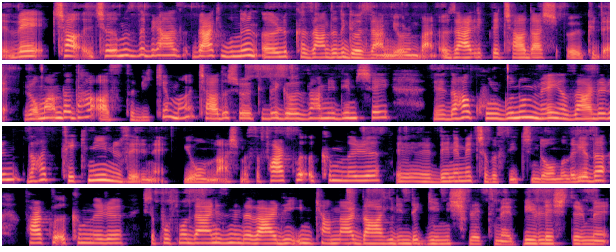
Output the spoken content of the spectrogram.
ve ça- çağımızda biraz belki bunların ağırlık kazandığını gözlemliyorum ben. Özellikle çağdaş öyküde. Romanda daha az tabii ki ama çağdaş öyküde gözlemlediğim şey daha kurgunun ve yazarların daha tekniğin üzerine yoğunlaşması, farklı akımları e, deneme çabası içinde olmaları ya da farklı akımları işte postmodernizmin de verdiği imkanlar dahilinde genişletme, birleştirme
